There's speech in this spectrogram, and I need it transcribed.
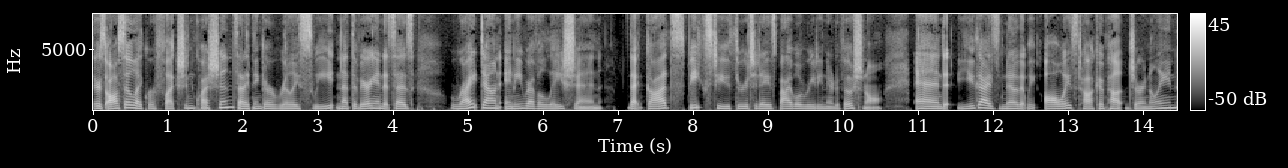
there's also like reflection questions that I think are really sweet. And at the very end, it says, write down any revelation that God speaks to you through today's Bible reading or devotional. And you guys know that we always talk about journaling,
